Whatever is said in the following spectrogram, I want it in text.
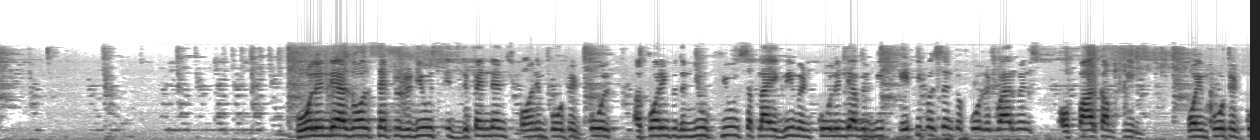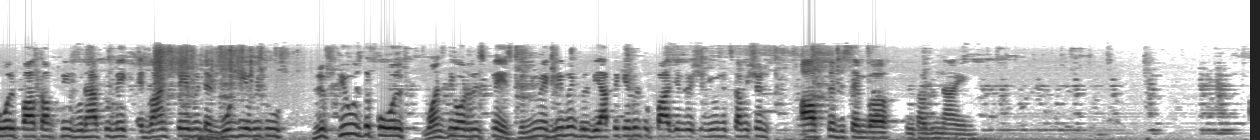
Coal India is all set to reduce its dependence on imported coal. According to the new fuel supply agreement, Coal India will meet 80% of coal requirements of power companies. For imported coal, power companies would have to make advance payment and won't be able to refuse the coal once the order is placed. The new agreement will be applicable to power generation units commissioned after December 2009.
